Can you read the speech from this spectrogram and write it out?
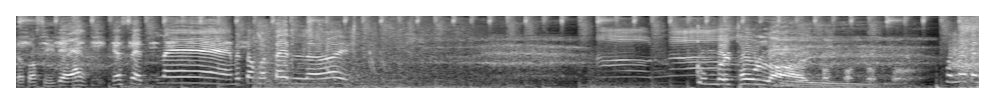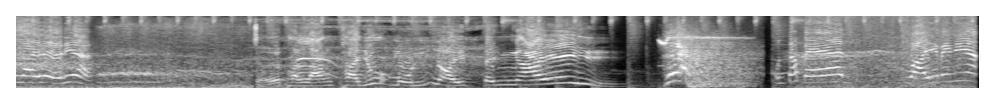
เจ้าตัวสีแดงแกเสร็จแน่ ไม่ต้องมาเต้นเลยๆก็ไม่เท่าไหร่มันไม่เป็นไรเลยเหรอเนี่ย เจอพลังพายุหมุนหน่อยเป็นไงอุลตร้าแมนไหวไหมเนี่ย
